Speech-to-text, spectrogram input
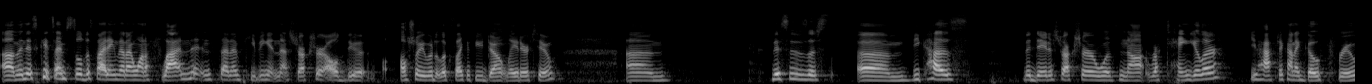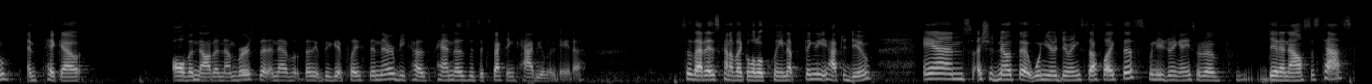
Um, in this case, I'm still deciding that I want to flatten it instead of keeping it in that structure. I'll do it. I'll show you what it looks like if you don't later too. Um, this is just, um, because the data structure was not rectangular. You have to kind of go through and pick out all the NADA numbers that, that get placed in there because Pandas is expecting tabular data. So that is kind of like a little cleanup thing that you have to do. And I should note that when you're doing stuff like this, when you're doing any sort of data analysis task,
